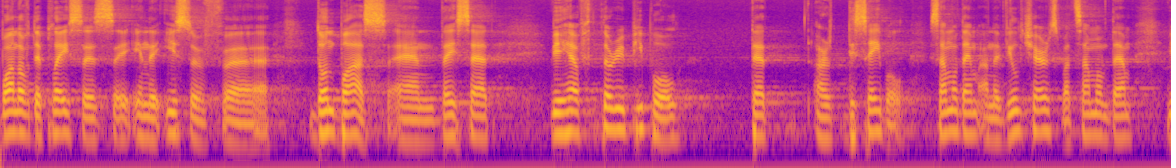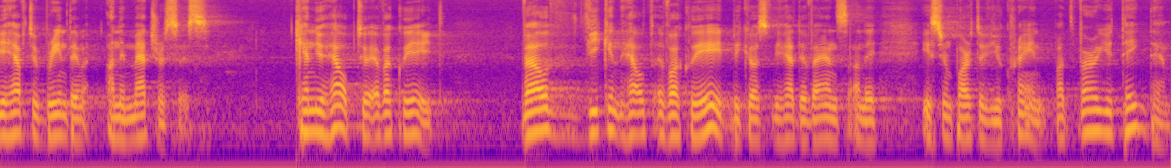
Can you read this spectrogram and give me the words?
one of the places in the east of uh, Donbass, and they said, We have 30 people that are disabled. Some of them on the wheelchairs, but some of them we have to bring them on the mattresses. Can you help to evacuate? Well, we can help evacuate because we had the vans on the eastern part of Ukraine, but where you take them?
